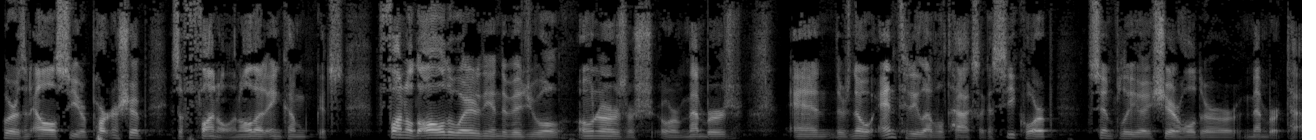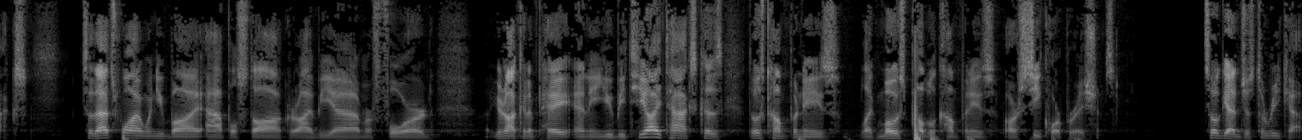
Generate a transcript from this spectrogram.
whereas an LLC or partnership is a funnel, and all that income gets funneled all the way to the individual owners or, or members, and there's no entity level tax like a C corp simply a shareholder or member tax. So that's why when you buy Apple stock or IBM or Ford, you're not going to pay any UBTI tax because those companies, like most public companies, are C corporations. So again, just to recap,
